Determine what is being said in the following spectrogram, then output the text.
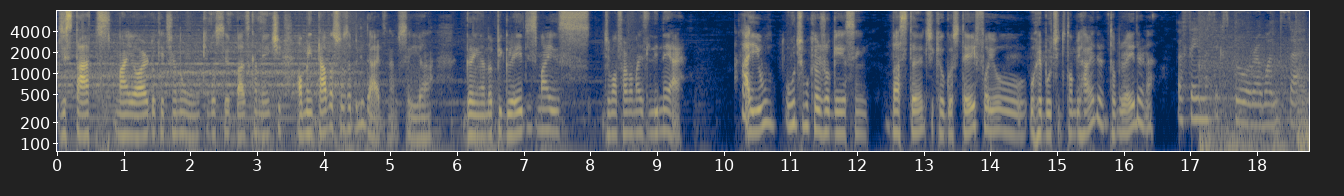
de status maior do que tinha no 1, que você basicamente aumentava suas habilidades, né? Você ia ganhando upgrades, mas de uma forma mais linear. Aí o último que eu joguei assim bastante, que eu gostei, foi o, o reboot do Tomb Raider, Tomb Raider, né? A famous explorer once said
